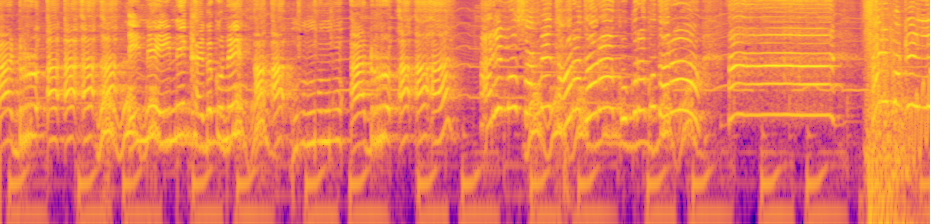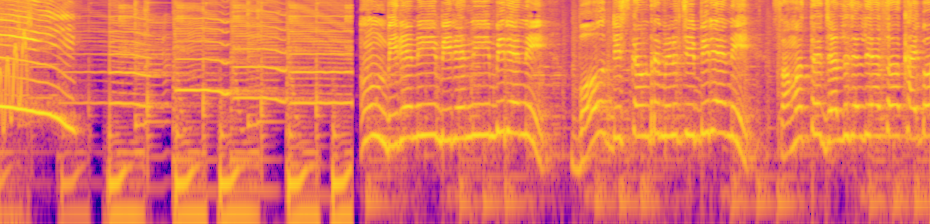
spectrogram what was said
ଆଡ୍ର ଆ ଆ ଆ ଆ ଏଇନେ ଏଇନେ ଖାଇବାକୁ ନେ ଆ ଆ ଆ ଆ ଆ ଆରେ ବହୁତ ଡିସକାଉଣ୍ଟରେ ମିଳୁଛି ବିରିୟାନୀ ସମସ୍ତେ ଜଲ୍ଦି ଜଲ୍ଦି ଆସ ଖାଇବ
